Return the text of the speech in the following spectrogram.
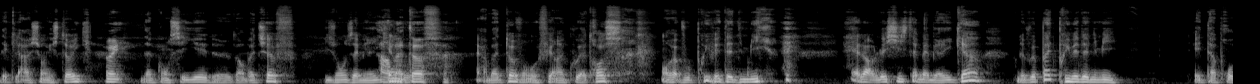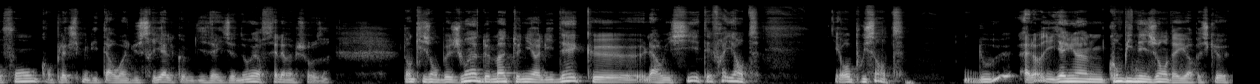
déclaration historique Oui. d'un conseiller de Gorbatchev, disons aux Américains. Arbatov. Arbatov, on va vous faire un coup atroce, on va vous priver d'ennemis. Alors le système américain ne veut pas être privé d'ennemis. État profond, complexe militaro-industriel, comme disait Eisenhower, c'est la même chose. Donc ils ont besoin de maintenir l'idée que la Russie est effrayante et repoussante. Alors il y a eu une combinaison d'ailleurs, parce que euh,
